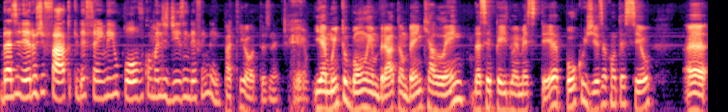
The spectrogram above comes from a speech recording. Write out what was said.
brasileiros de fato que defendem o povo como eles dizem defender. Patriotas, né? É. E é muito bom lembrar também que além da CPI do MST, há poucos dias aconteceu é,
